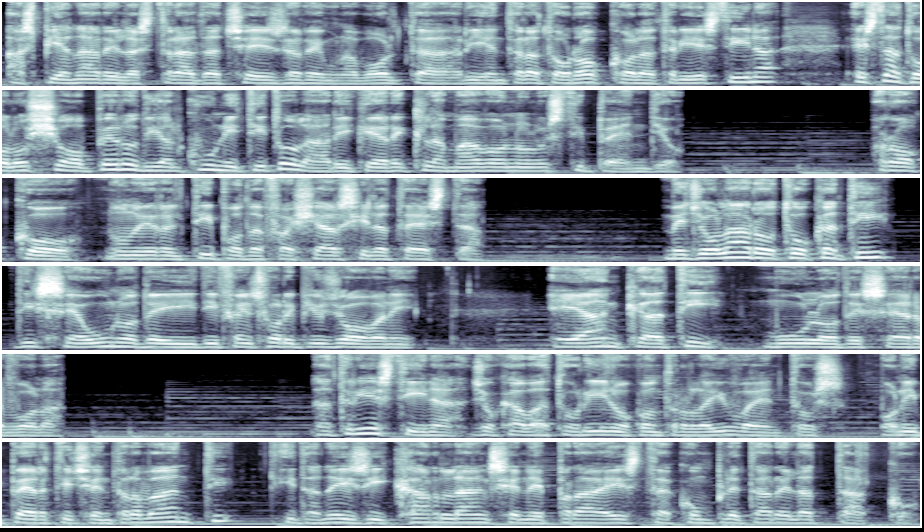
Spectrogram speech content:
A spianare la strada a Cesare, una volta rientrato Rocco alla Triestina, è stato lo sciopero di alcuni titolari che reclamavano lo stipendio. Rocco non era il tipo da fasciarsi la testa. Meggiolaro tocca a ti, disse a uno dei difensori più giovani, e anche a ti, mulo de servola. La Triestina giocava a Torino contro la Juventus, Boniperti centravanti, i danesi Karl Hansen e Praest a completare l'attacco,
